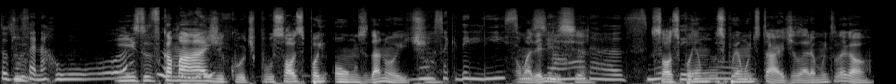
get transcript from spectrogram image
Todo mundo sai na rua. E isso tudo fica mágico. Tipo, o sol se põe 11 da noite. Nossa, que delícia. É uma 11 delícia. horas. o sol se põe, se põe muito tarde, lá era muito legal.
